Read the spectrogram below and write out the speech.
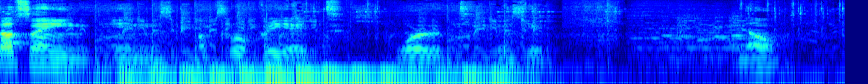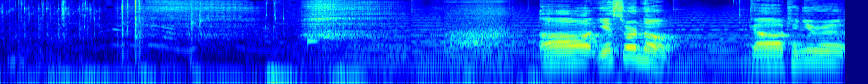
Stop saying inappropriate words. Thank you. No? Uh, yes or no? Uh, can you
